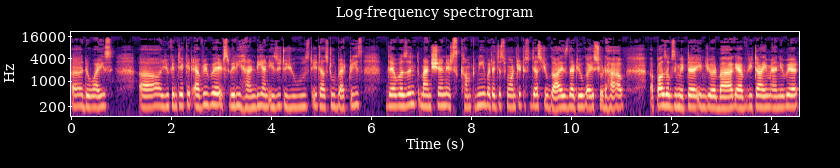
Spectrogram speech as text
uh, device uh, you can take it everywhere. It's very handy and easy to use. It has two batteries. There wasn't mention its company but i just wanted to suggest you guys that you guys should have a pulse oximeter in your bag every time anywhere.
